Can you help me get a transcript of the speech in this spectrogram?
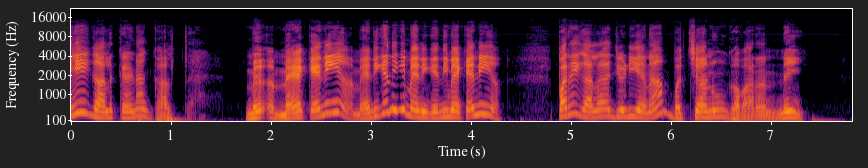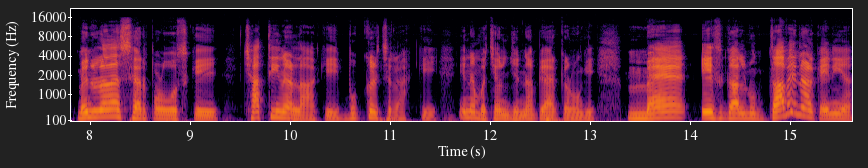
ਇਹ ਗੱਲ ਕਹਿਣਾ ਗਲਤ ਹੈ। ਮੈਂ ਮੈਂ ਕਹਿਨੀ ਆ ਮੈਂ ਨਹੀਂ ਕਹਿੰਦੀ ਕਿ ਮੈਂ ਨਹੀਂ ਕਹਿੰਦੀ ਮੈਂ ਕਹਿਨੀ ਆ। ਪਰ ਇਹ ਗੱਲ ਜਿਹੜੀ ਹੈ ਨਾ ਬੱਚਿਆਂ ਨੂੰ ਗਵਾਰਾ ਨਹੀਂ। ਮੈਨੂੰ ਲੱਗਦਾ ਸਿਰ ਪੜੋਸ ਕੇ ਛਾਤੀ ਨਾਲ ਲਾ ਕੇ ਬੁੱਕਲ 'ਚ ਰੱਖ ਕੇ ਇਹਨਾਂ ਬੱਚਿਆਂ ਨੂੰ ਜਿੰਨਾ ਪਿਆਰ ਕਰੋਗੇ। ਮੈਂ ਇਸ ਗੱਲ ਨੂੰ ਦਾਅਵੇ ਨਾਲ ਕਹਿਨੀ ਆ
